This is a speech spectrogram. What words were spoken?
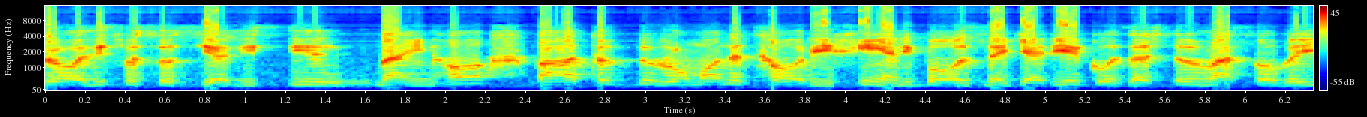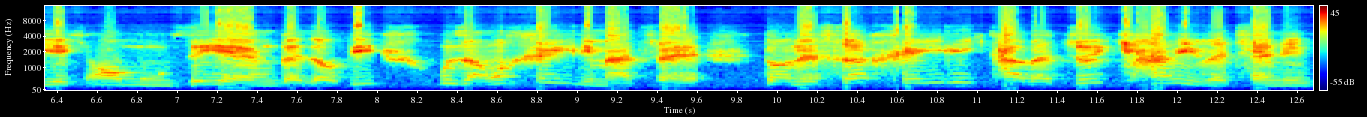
رئالیسم سوسیالیستی و اینها و حتی رمان تاریخی یعنی بازنگری گذشته به مسابقه یک آموزه انقلابی اون زمان خیلی مطرحه. دانشور خیلی توجه کمی به چنین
